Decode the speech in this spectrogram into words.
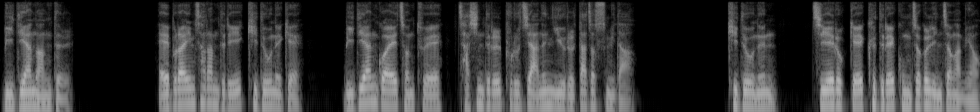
미디안 왕들 에브라임 사람들이 기드온에게 미디안과의 전투에 자신들을 부르지 않은 이유를 따졌습니다. 기드온은 지혜롭게 그들의 공적을 인정하며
